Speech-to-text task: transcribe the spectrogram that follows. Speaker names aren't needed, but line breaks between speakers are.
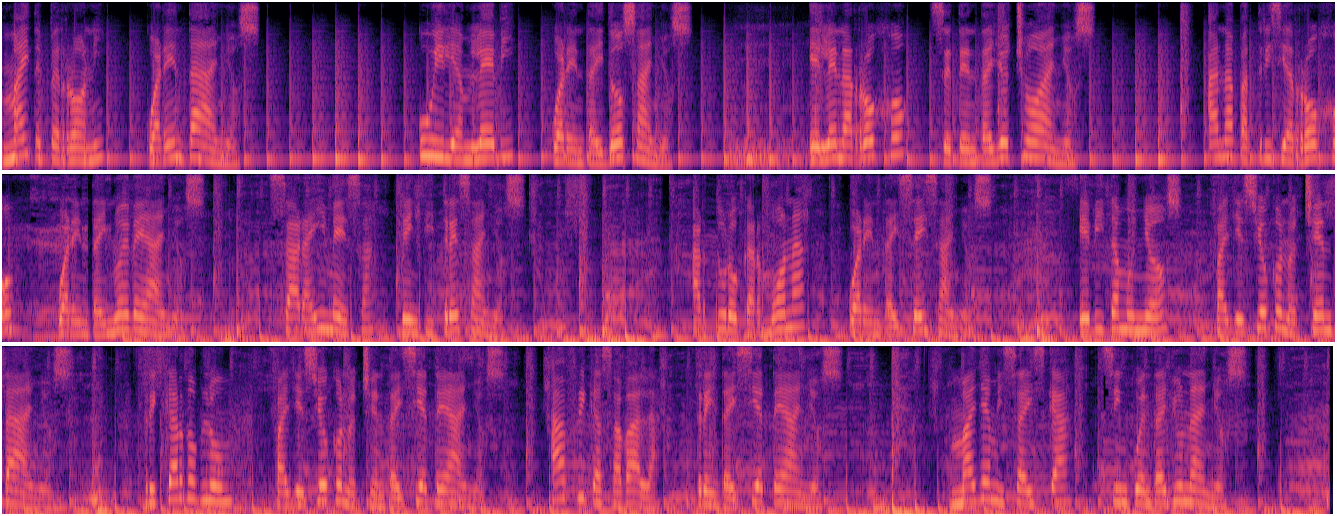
Maite Perroni, 40 años. William Levy, 42 años. Elena Rojo, 78 años. Ana Patricia Rojo, 49 años. Saraí Mesa, 23 años. Arturo Carmona, 46 años. Evita Muñoz, falleció con 80 años. Ricardo Blum, falleció con 87 años. África Zavala, 37 años. Maya Misaiska, 51 años.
